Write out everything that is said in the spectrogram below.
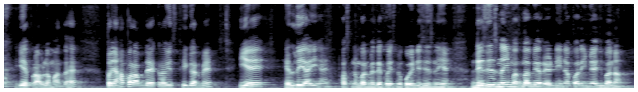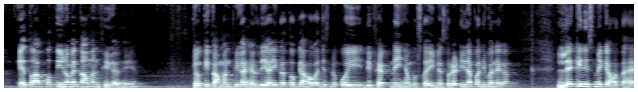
ये प्रॉब्लम आता है। तो यहाँ पर आप देख रहे हो इस फिगर में, ये हेल्दी आई है फ़र्स्ट नंबर में देखो, इसमें कोई डिज़ीज़ नहीं है। डिज़ीज़ नहीं मतलब ये रेटिना पर इमेज बना, ये तो आपको तीनों में कॉमन फिगर है ये। क्योंकि कॉमन फिगर हेल्दी आई का तो क्या होगा, जिसमें कोई डिफेक्ट नहीं है, उसका इमेज तो रेटिना पर ही बनेगा। लेकिन इसमें क्या होता है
